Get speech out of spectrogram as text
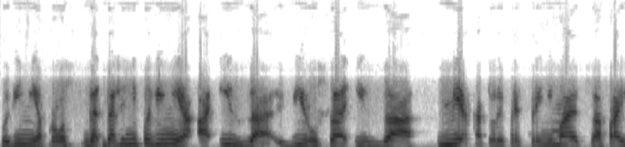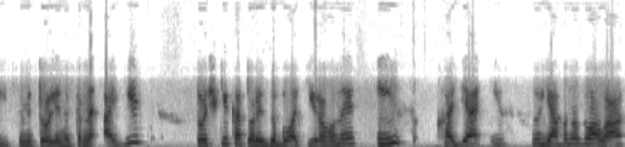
по вине просто, да, даже не по вине, а из-за вируса, из-за мер, которые предпринимаются правительствами той или иной страны. А есть точки, которые заблокированы, исходя из ну, я бы назвала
